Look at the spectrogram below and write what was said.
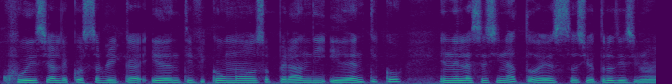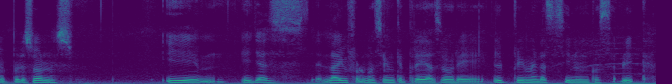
judicial de Costa Rica identificó un modus operandi idéntico en el asesinato de estas y otras 19 personas. Y ella es la información que traía sobre el primer asesino en Costa Rica.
